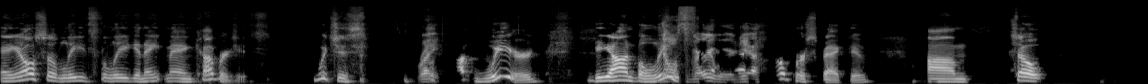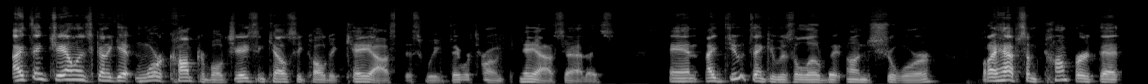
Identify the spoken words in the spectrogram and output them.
and he also leads the league in eight man coverages, which is right weird beyond belief. No, it's very weird, yeah. Perspective. Um, so I think Jalen's going to get more comfortable. Jason Kelce called it chaos this week. They were throwing chaos at us, and I do think it was a little bit unsure but I have some comfort that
